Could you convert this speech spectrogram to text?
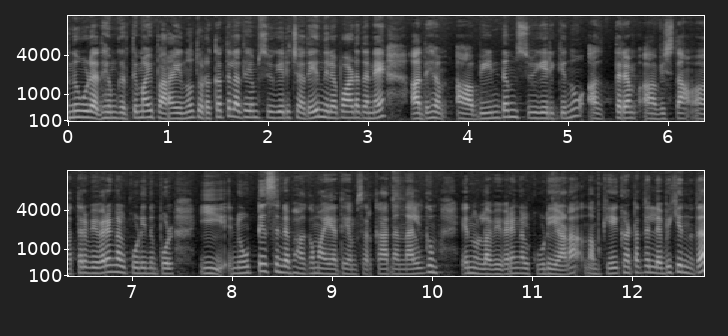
എന്നുകൂടി അദ്ദേഹം കൃത്യമായി പറയുന്നു. തുടക്കത്തിൽ അദ്ദേഹം സ്വീകരിച്ച അതേ നിലപാട് തന്നെ അദ്ദേഹം വീണ്ടും സ്വീകരിക്കുന്നു. അത്തരം വിശദ അത്തരം വിവരങ്ങൾ കൂടി ഇന്നിപ്പോൾ ഈ നോട്ടീസിന്റെ ഭാഗമായി അദ്ദേഹം സർക്കാരിന് നൽകും എന്നുള്ള വിവരങ്ങൾ കൂടിയാണ് നമുക്ക് ഈ ഘട്ടത്തിൽ ലഭിക്കുന്നത്.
